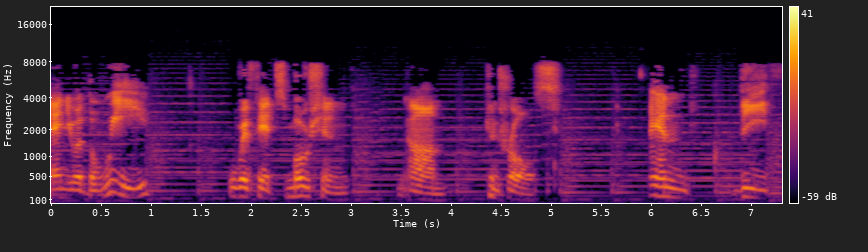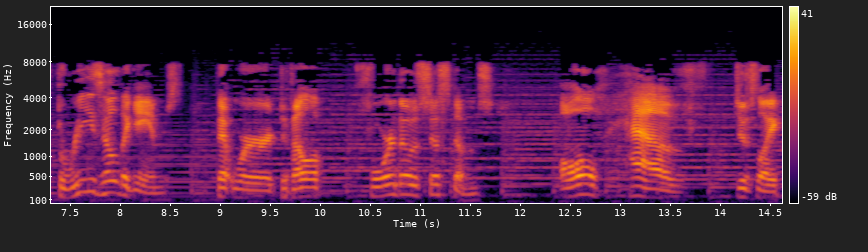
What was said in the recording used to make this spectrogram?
and you had the Wii with its motion um, controls. And the three Zelda games that were developed for those systems all have just like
